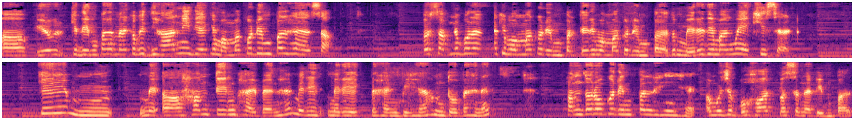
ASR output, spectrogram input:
कि डिम्पल है, मैंने कभी ध्यान नहीं दिया कि मम्मा को डिम्पल है ऐसा। पर सबने बोला कि मम्मा को डिम्पल तेरी मम्मा को डिम्पल है। तो मेरे दिमाग में एक ही सेट कि हम तीन भाई बहन हैं, मेरी मेरी एक बहन भी है, हम दो बहनें हम दोनों को डिम्पल नहीं है और मुझे बहुत पसंद है डिम्पल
